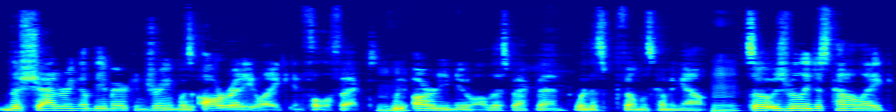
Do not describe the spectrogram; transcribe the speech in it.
the shattering of the American dream was already like in full effect. Mhm. We already knew all this back then when this film was coming out. Mhm. So it was really just kind of like,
